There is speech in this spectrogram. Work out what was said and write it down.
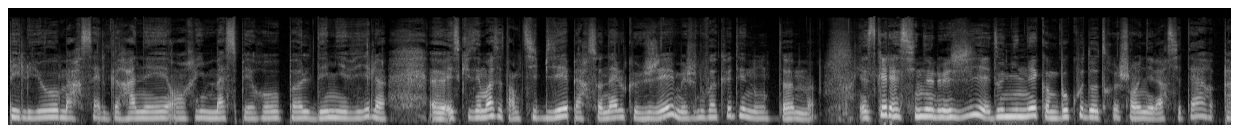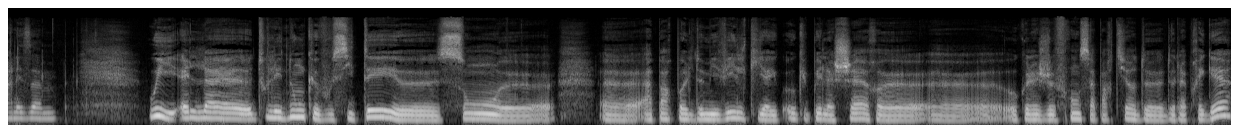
Pelliot, Marcel Granet, Henri Maspero, Paul Démiéville. Euh, Excusez-moi, c'est un petit biais personnel que j'ai, mais je ne vois que des noms d'hommes. Est-ce que la sinologie est dominée, comme beaucoup d'autres champs universitaires, par les hommes? Oui, elle, euh, tous les noms que vous citez euh, sont euh, euh, à part Paul Demiville qui a occupé la chaire euh, euh, au Collège de France à partir de, de l'après-guerre,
